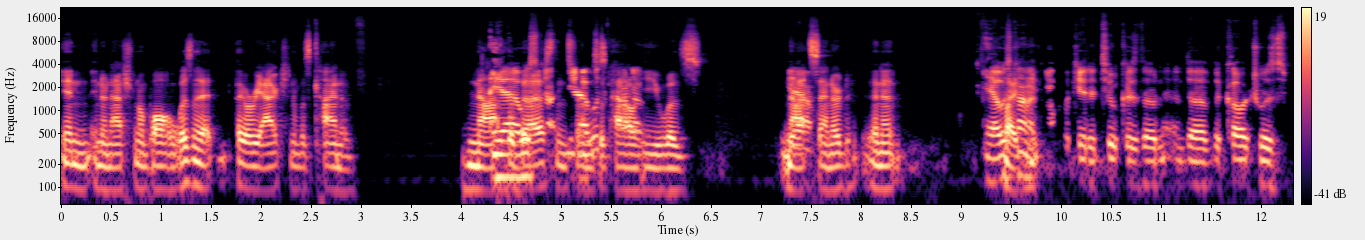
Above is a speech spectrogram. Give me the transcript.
in international ball, wasn't it the reaction was kind of not Yeah, the best in yeah, terms of how of- he was not Yeah. centered in it. Yeah, it was Like, kind of complicated too because the, the the coach was,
